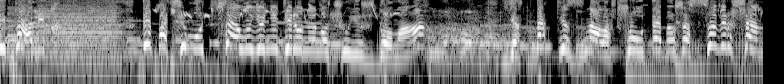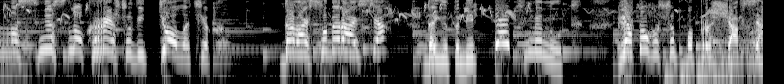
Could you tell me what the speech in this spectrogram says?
Виталик, ты почему целую неделю не ночуешь дома, а? Я так и знала, что у тебя уже совершенно снесло крышу від тілочок. Давай, собирайся. Даю тобі п'ять минут для того, щоб попрощався.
